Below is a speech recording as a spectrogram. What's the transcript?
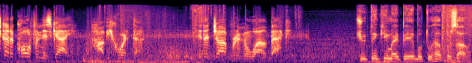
Just got a call from this guy, Javi Huerta. Did a job for him a while back. You think he might be able to help us out?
